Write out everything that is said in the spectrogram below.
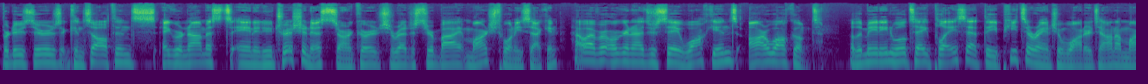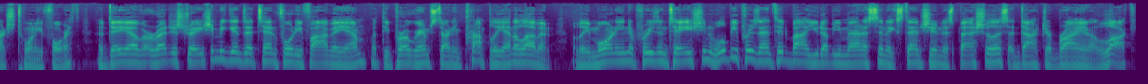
Producers, consultants, agronomists, and nutritionists are encouraged to register by March 22nd. However, organizers say walk ins are welcomed. Well, the meeting will take place at the Pizza Ranch in Watertown on March 24th. A day of registration begins at 10:45 a.m. with the program starting promptly at 11. Well, the morning presentation will be presented by UW-Madison Extension Specialist Dr. Brian Luck,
